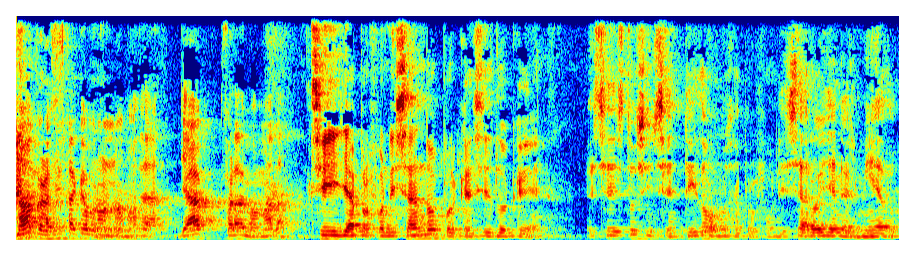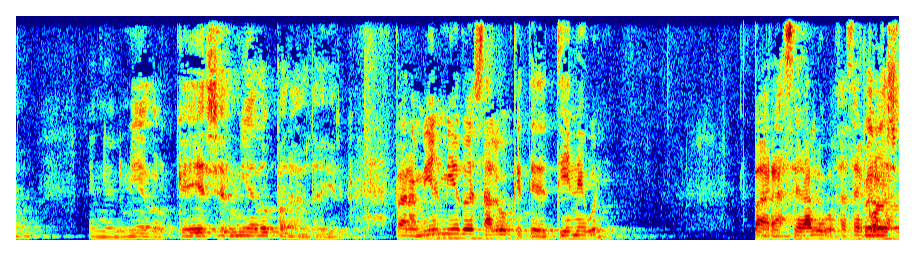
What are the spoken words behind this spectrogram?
No, pero sí está cabrón, ¿no? O sea, ya fuera de mamada. Sí, ya profundizando, porque así es lo que es esto sin sentido. Vamos a profundizar hoy en el miedo. En el miedo. ¿Qué es el miedo para Aldair? carnal? Para mí el miedo es algo que te detiene, güey. Para hacer algo, o sea, hacer Pero, cosas.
